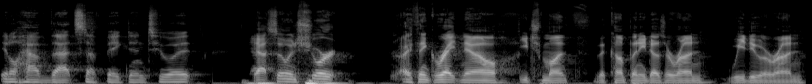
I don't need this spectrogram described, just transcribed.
it'll have that stuff baked into it. Yeah. So in short, I think right now each month the company does a run, we do a run,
